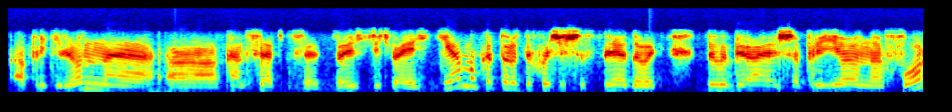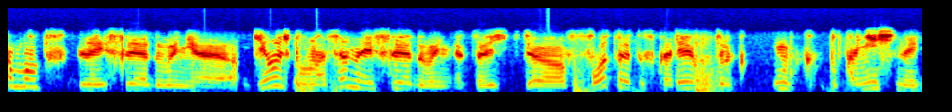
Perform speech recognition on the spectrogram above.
определенная э, концепция. То есть у тебя есть тема, которую ты хочешь исследовать, ты выбираешь определенную форму для исследования, делаешь полноценное исследование. То есть э, фото это скорее только ну, как бы конечный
